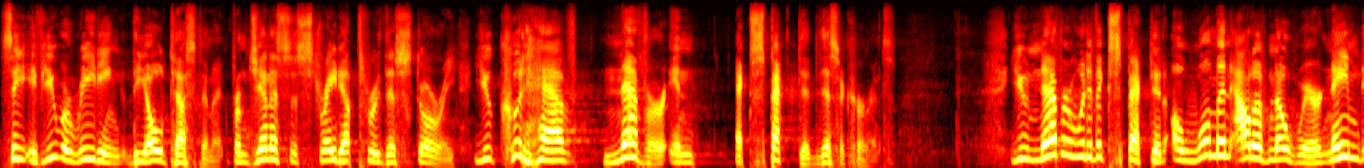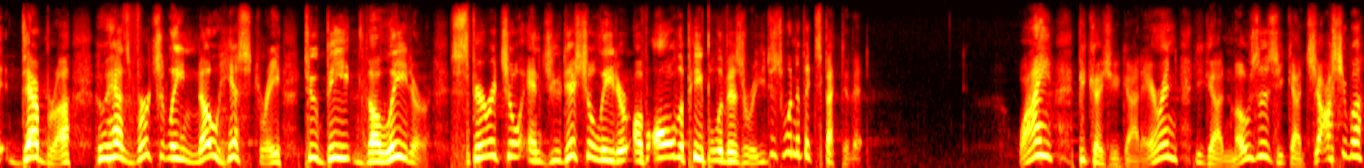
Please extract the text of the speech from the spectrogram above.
See, if you were reading the Old Testament from Genesis straight up through this story, you could have never in expected this occurrence. You never would have expected a woman out of nowhere named Deborah, who has virtually no history, to be the leader, spiritual and judicial leader of all the people of Israel. You just wouldn't have expected it. Why? Because you got Aaron, you got Moses, you got Joshua,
